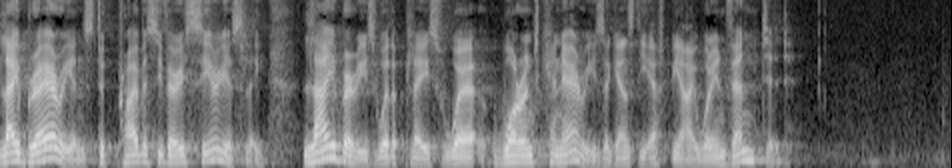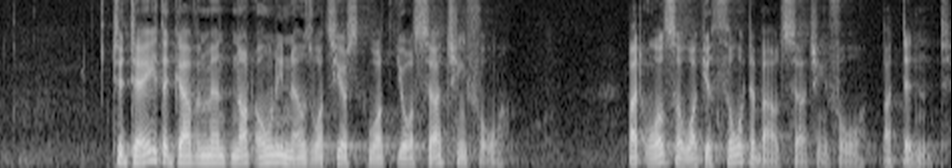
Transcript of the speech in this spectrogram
Librarians took privacy very seriously. Libraries were the place where warrant canaries against the FBI were invented. Today, the government not only knows what you're searching for, but also what you thought about searching for but didn't.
